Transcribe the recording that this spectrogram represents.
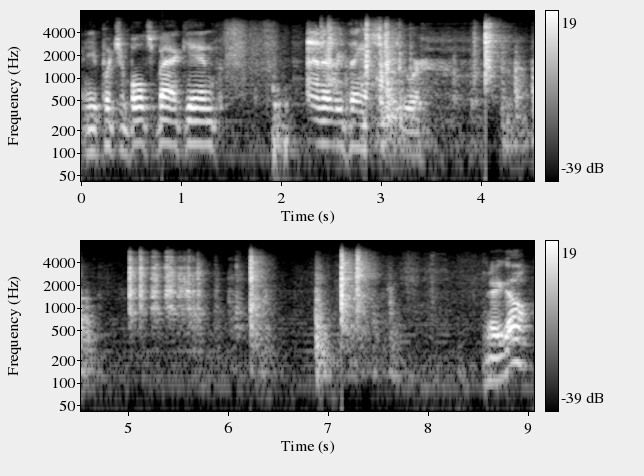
And you put your bolts back in and everything is secure. There you go.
